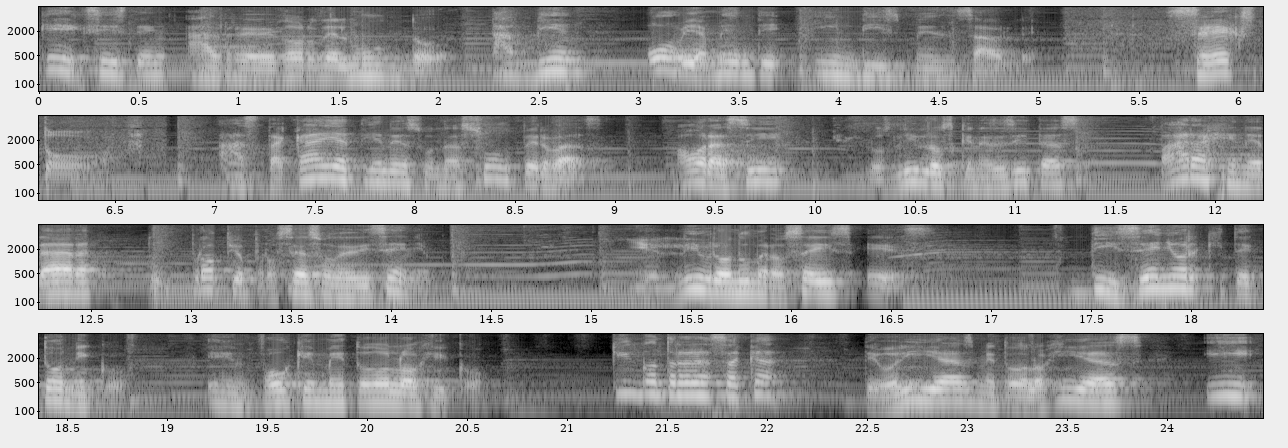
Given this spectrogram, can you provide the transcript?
que existen alrededor del mundo. También, obviamente, indispensable. Sexto. Hasta acá ya tienes una super base. Ahora sí, los libros que necesitas para generar tu propio proceso de diseño. Y el libro número 6 es Diseño arquitectónico, enfoque metodológico. ¿Qué encontrarás acá? Teorías, metodologías y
